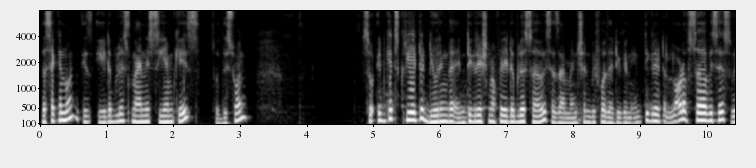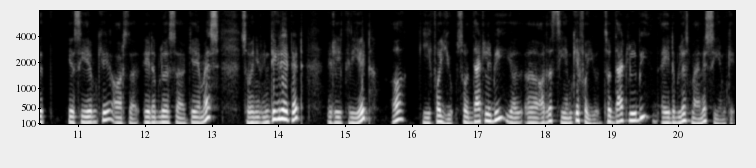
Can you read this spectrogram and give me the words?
The second one is AWS managed CMKs. So this one. So it gets created during the integration of AWS service. As I mentioned before that you can integrate a lot of services with CMK or AWS uh, KMS. So when you integrate it, it will create a key for you. So that will be your uh, or the CMK for you. So that will be AWS managed CMK.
